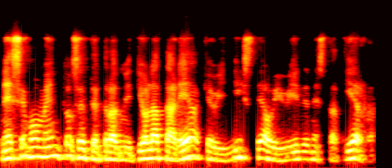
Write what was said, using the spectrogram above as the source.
en ese momento se te transmitió la tarea que viniste a vivir en esta tierra.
